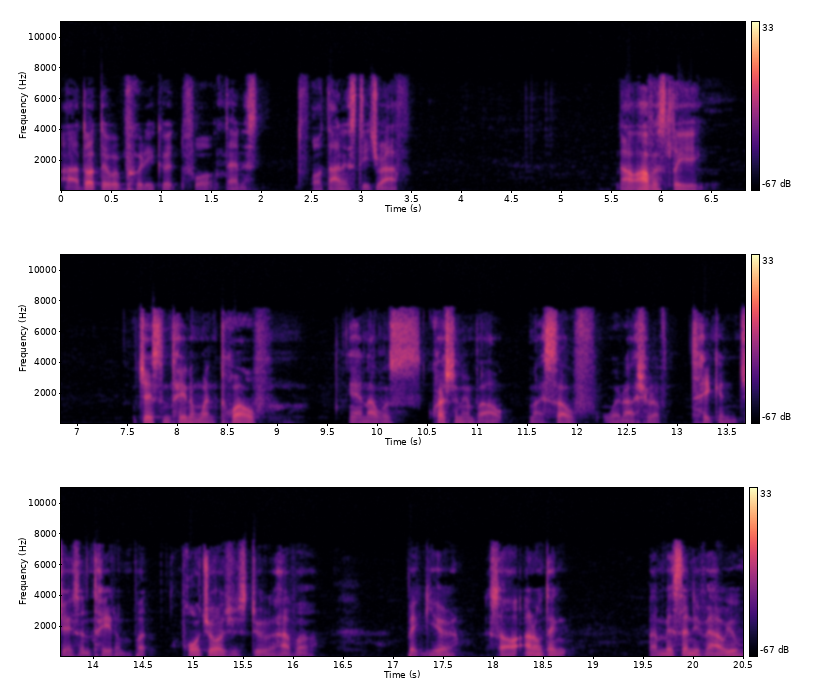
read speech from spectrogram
I, I thought they were pretty good for dynasty, for dynasty draft. Now, obviously, Jayson Tatum went 12, and I was questioning about myself whether I should have taken Jayson Tatum, but Paul George is due to have a big year, so I don't think I miss any value.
